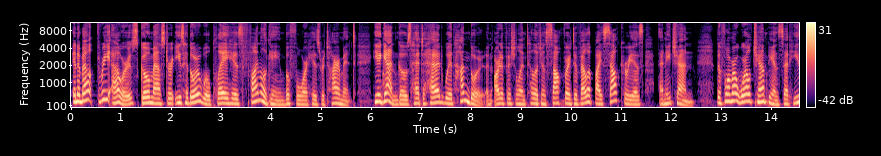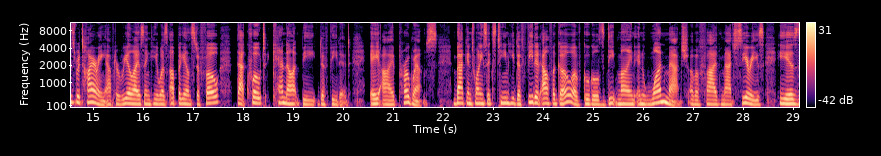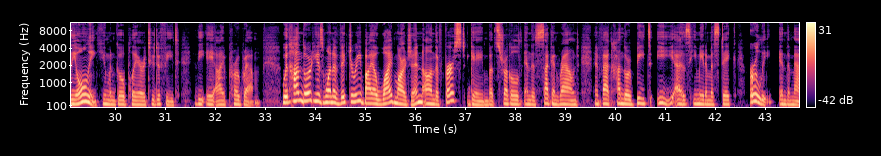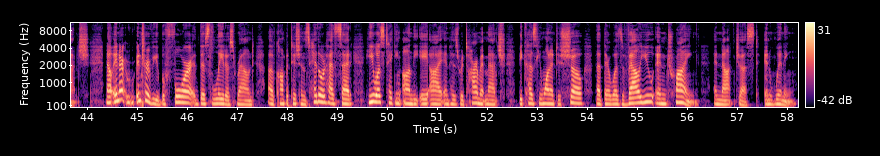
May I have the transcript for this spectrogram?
In about three hours, Go Master Se-dol will play his final game before his retirement. He again goes head to head with Handol, an artificial intelligence software developed by South Korea's NHN. The former world champion said he's retiring after realizing he was up against a foe that, quote, cannot be defeated AI programs. Back in 2016, he defeated AlphaGo of Google's DeepMind in one match of a five match series. He is the only human Go player to defeat the AI program. With Handol, he has won a victory by a wide margin on the first game, but struggled in the second round. In fact, Handol beat E as he made a mistake early in the match. Now, in an interview before this latest round of competitions, Hedor has said he was taking on the AI in his retirement match because he wanted to show that there was value in trying and not just in winning.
